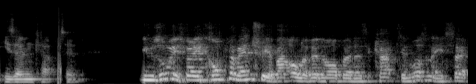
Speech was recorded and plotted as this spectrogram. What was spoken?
his own captain? He was always very complimentary about Oliver Norburn as a captain, wasn't he? So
